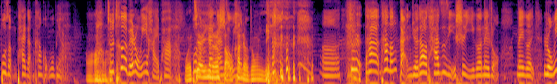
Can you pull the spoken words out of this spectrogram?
不怎么太敢看恐怖片儿，啊，就是特别容易害怕。我建议少看点中医。嗯，就是他，他能感觉到他自己是一个那种那个容易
